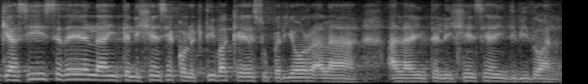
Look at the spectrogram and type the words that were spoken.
que así se dé la inteligencia colectiva que es superior a la inteligencia individual.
